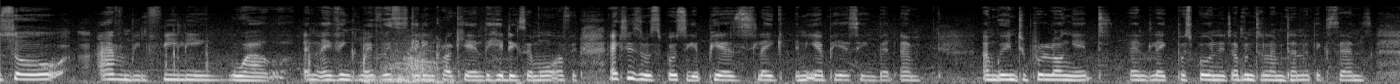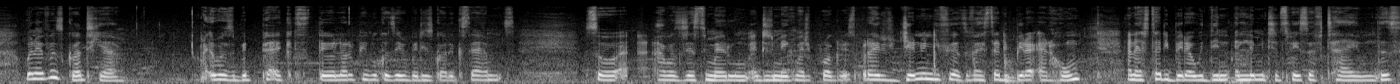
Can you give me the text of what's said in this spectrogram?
So I haven't been feeling well, and I think my voice is getting croaky and the headaches are more often. Actually, I was supposed to get pierced, like an ear piercing, but um, I'm going to prolong it and like postpone it up until I'm done with exams. When I first got here, it was a bit packed. There were a lot of people because everybody's got exams. So I, was just in my room. I didn't make much progress, but I genuinely feel as if I study better at home, and I study better within a limited space of time. This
